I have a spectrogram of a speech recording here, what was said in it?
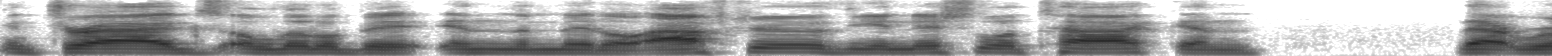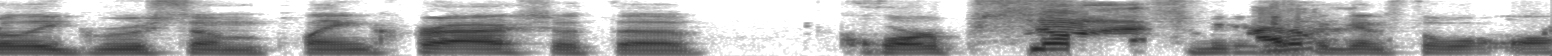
It drags a little bit in the middle after the initial attack and that really gruesome plane crash with the corpse No, smeared up against the wall.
